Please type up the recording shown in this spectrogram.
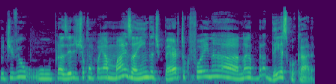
eu tive o, o, prazer de te acompanhar mais ainda de perto, que foi na, na Bradesco, cara.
